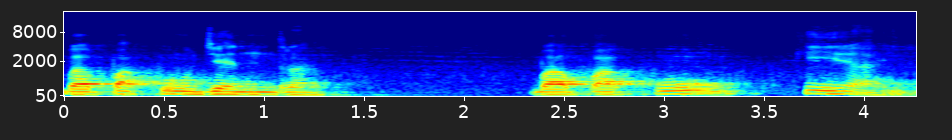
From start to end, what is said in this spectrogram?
Bapakku jenderal. Bapakku kiai.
